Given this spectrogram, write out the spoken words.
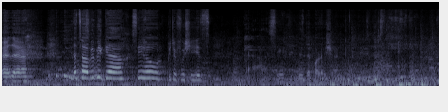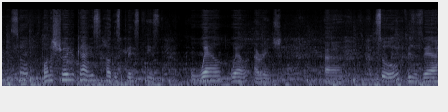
are the... That's our baby girl. See how beautiful she is. Ah, see this decoration. So I want to show you guys how this place is well, well arranged. Uh, so this is where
